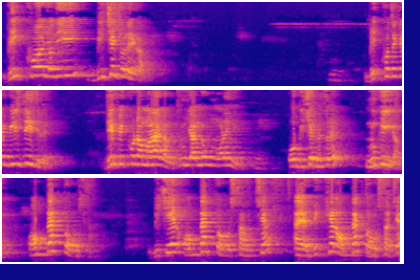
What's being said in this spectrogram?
বৃক্ষ যদি বিচে চলে গেল বৃক্ষ থেকে বীজ দিয়ে দিলে। দিয়ে বৃক্ষটা মারা গেল। তুমি জানলে ও মরেনি। ও বিচের ভেতরে নুকিয়ে গেল। অব্যক্ত অবস্থা। বীজের অব্যক্ত অবস্থা হচ্ছে বৃক্ষের অব্যক্ত অবস্থা হচ্ছে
